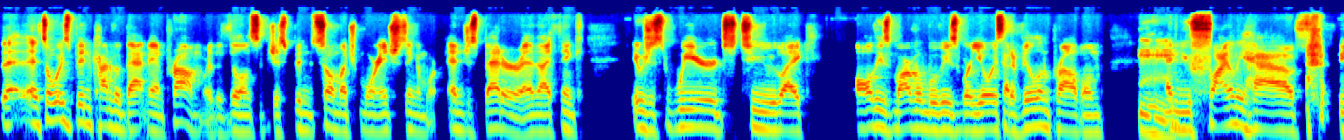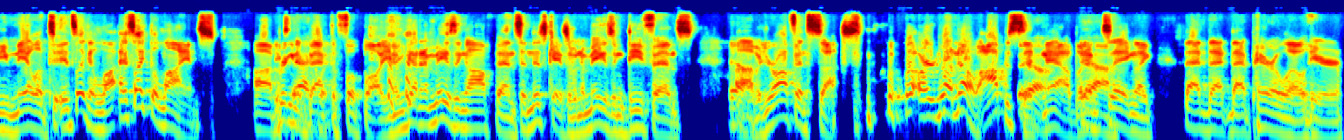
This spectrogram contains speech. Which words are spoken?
it's always been kind of a Batman problem where the villains have just been so much more interesting and more and just better. And I think it was just weird to like all these Marvel movies where you always had a villain problem Mhm. and you finally have you nail it. Too. It's like a lot. It's like the Lions. Uh, bringing it back to football. You know, you got an amazing offense. In this case, of an amazing defense, yeah. uh, but your offense sucks. or well, no, opposite Yeah. now. But Yeah. I'm saying like that that that parallel here.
